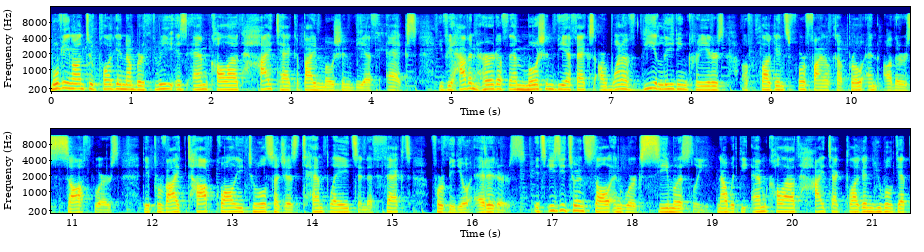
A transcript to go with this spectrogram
Moving on to plugin number three is M Callout High Tech by Motion VFX. If you haven't heard of them, Motion VFX are one of the leading creators of plugins for Final Cut Pro and other softwares. They provide top quality tools such as templates and effects for video editors. It's easy to install and works seamlessly. Now with the M Callout High Tech plugin, you will get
